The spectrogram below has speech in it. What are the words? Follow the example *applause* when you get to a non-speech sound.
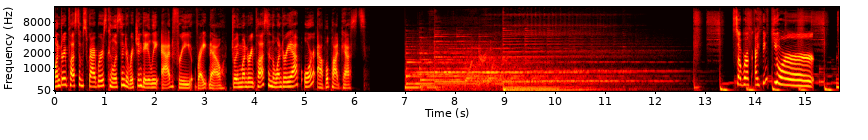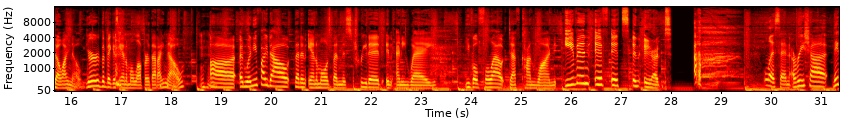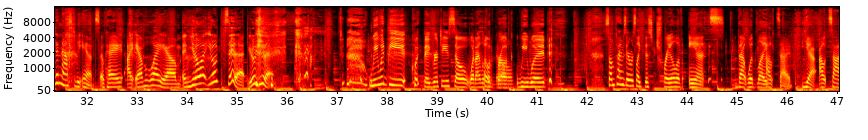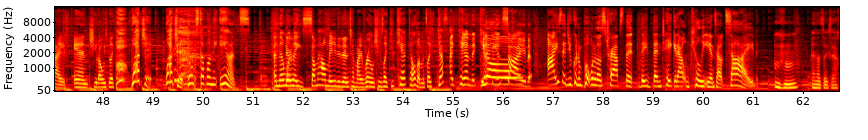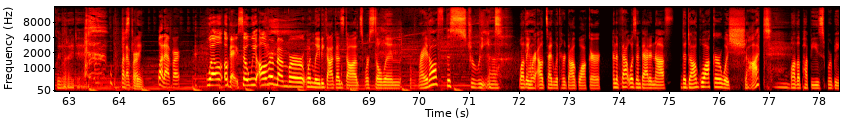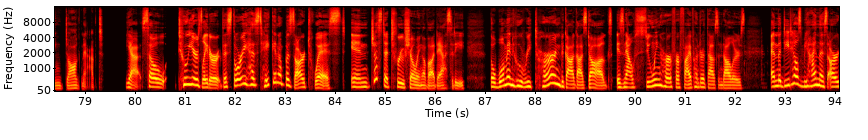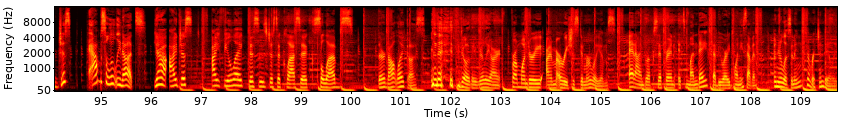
Wondery Plus subscribers can listen to Rich and Daily ad-free right now. Join Wondery Plus in the Wondery app or Apple Podcasts. So, Brooke, I think you're. No, I know. You're the biggest *laughs* animal lover that I know. Mhm. Uh, and when you find out that an animal has been mistreated in any way, you go full out DEFCON 1, even if it's an ant. Listen, Arisha, they didn't ask to be ants, okay? I am who I am. And you know what? You don't say that. You don't do that. *laughs* we would be quick big Richie. So when I lived Oh, with Brooke, no. we would. *laughs* Sometimes there was like this trail of ants that would like Outside. yeah outside, and she'd always be like, *gasps* "Watch it, watch it, don't step on the ants." And then when they somehow made it into my room, she was like, "You can't kill them." It's like, "Yes, I can. They can't be inside." I said you couldn't put one of those traps that they'd then take it out and kill the ants outside. Mm-hmm. And that's exactly what I did. *laughs* Whatever. Whatever. Well, okay, so we all remember when Lady Gaga's dogs were stolen right off the street Ugh, while they yeah. were outside with her dog walker. And if that wasn't bad enough, the dog walker was shot while the puppies were being dog napped. Yeah. So two years later, the story has taken a bizarre twist in just a true showing of audacity. The woman who returned Gaga's dogs is now suing her for $500,000. And the details behind this are just absolutely nuts. Yeah, I just, I feel like this is just a classic celebs. They're not like us. *laughs* no, they really aren't. From Wondery, I'm Arisha Skidmore Williams. And I'm Brooke Sifrin. It's Monday, February 27th. and you're listening to Rich and Daily.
